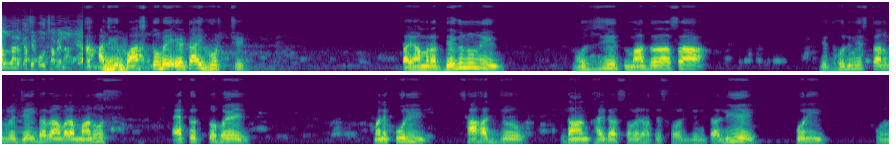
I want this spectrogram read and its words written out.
আল্লাহর কাছে পৌঁছাবে না। আজকে বাস্তবে এটাই ঘটছে। তাই আমরা দেখনুনি মসজিদ, মাদ্রাসা, যে ধর্মীয় স্থানগুলো যেইভাবে আমরা মানুষ একত্র হয়ে মানে করি, সাহায্য, দান খাইরা সবের হাতে সহযোগিতা নিয়ে করি, কোনো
